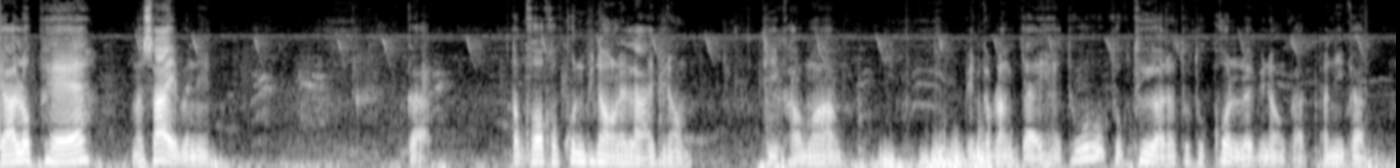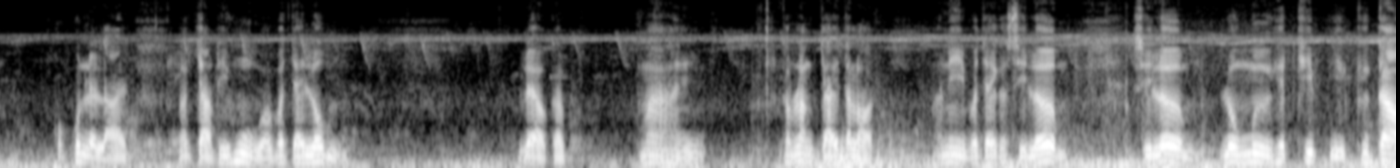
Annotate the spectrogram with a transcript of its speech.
ยาลบแผลมาใส่บัดนี้ก็ต้องขอขอบคุณพี่น้องหลาย ๆ พี่น้อง ที่เขามาเป็นกำลังใจให้ทุกทุกเทื่อและทุก ๆ คนเลยพี่น้องก็อันนี้ก็ขอบคุณหลาย ๆ หลังจากที่หู้ว่าปัจจัยล่ม แล้วกับมาให้กำลังใจตลอด อันนี้ปัจจัยก็สิเริ่ม สิเริ่มลงมือเฮ็ดคลิปอีกคือเก่า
